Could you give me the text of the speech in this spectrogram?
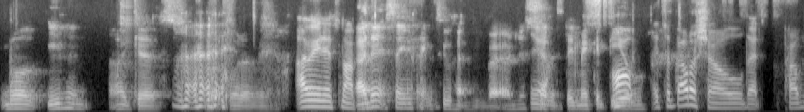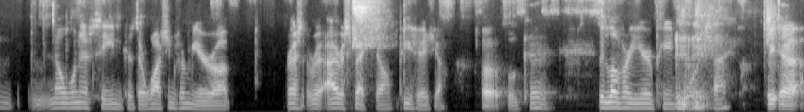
well, even I guess whatever. I mean, it's not. I didn't say anything too heavy, but I just Yeah. said they make a deal. it's about a show that probably no one has seen because they're watching from Europe. Res- I respect y'all. Appreciate y'all. Oh, okay. We love our European boys. Yeah.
